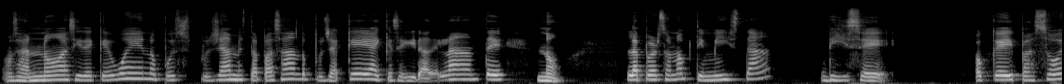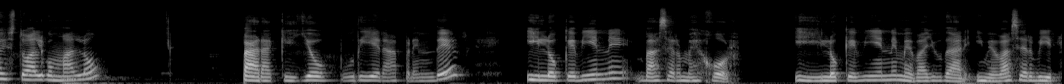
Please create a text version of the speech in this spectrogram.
O sea, no así de que, bueno, pues, pues ya me está pasando, pues ya qué, hay que seguir adelante. No. La persona optimista dice, ok, pasó esto algo malo para que yo pudiera aprender y lo que viene va a ser mejor y lo que viene me va a ayudar y me va a servir.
